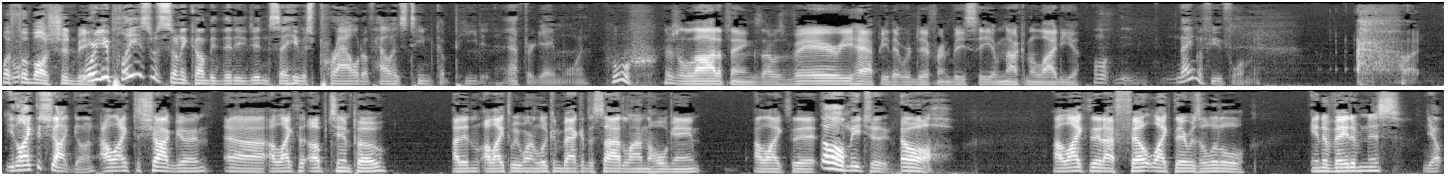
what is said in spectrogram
What football should be. Were you pleased with Sonny Cumbie that he didn't say he was proud of how his team competed after game one? Whew, there's a lot of things. I was very happy that were different, BC. I'm not going to lie to you. Well, name a few for me. You like the shotgun? I like the shotgun. Uh, I like the up tempo. I didn't. I liked that we weren't looking back at the sideline the whole game. I like that. Oh, me too. Oh, I like that. I felt like there was a little innovativeness. Yep.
